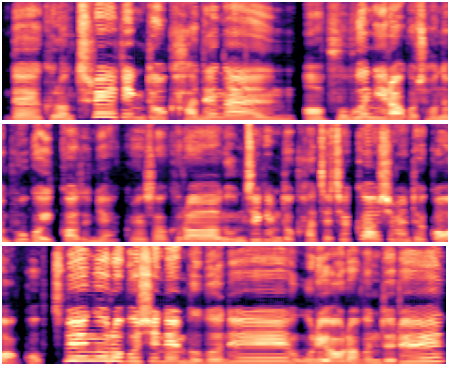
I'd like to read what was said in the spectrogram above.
네, 그런 트레이딩도 가능한 어, 부분이라고 저는 보고 있거든요. 그래서 그런 움직임도 같이 체크하시면 될 것 같고 스윙으로 보시는 부분은 우리 여러분들은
